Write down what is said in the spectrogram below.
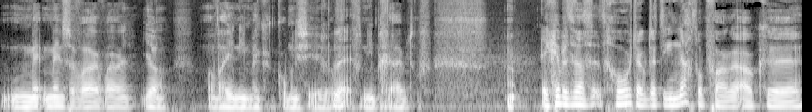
me- mensen waar, waar, ja, waar je niet mee kan communiceren... of, Nee. of niet begrijpt. Of, Ik heb het wel eens gehoord ook dat die nachtopvangen ook eh, eh,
